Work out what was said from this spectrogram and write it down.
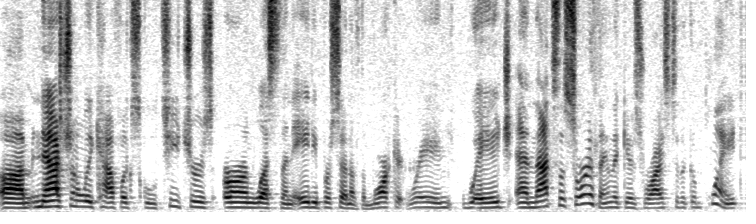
Um, nationally, Catholic school teachers earn less than 80% of the market range, wage, and that's the sort of thing that gives rise to the complaint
